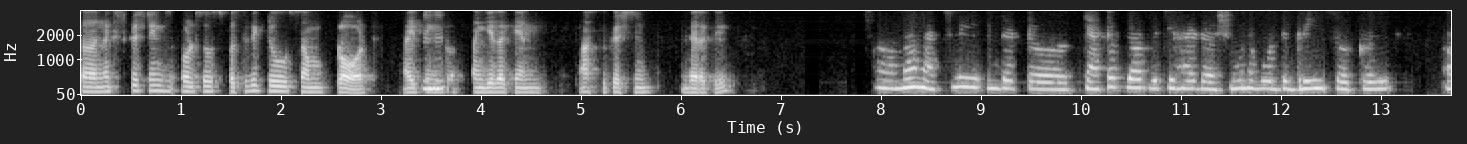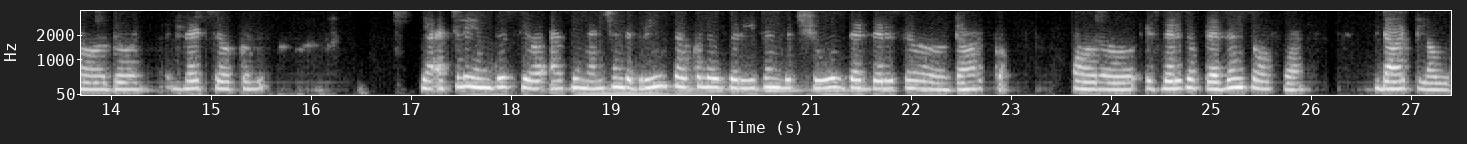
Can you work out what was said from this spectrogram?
the next question is also specific to some plot. I think Mhm. Sangeeta can ask the question directly. Uh, ma'am, actually, in that uh, scatter plot which you had uh, shown about the green circle, uh, the red circle. Yeah, actually, in this, year, as you mentioned, the green circle is the region which shows that there is a dark or uh, if there is a presence of uh, dark cloud.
